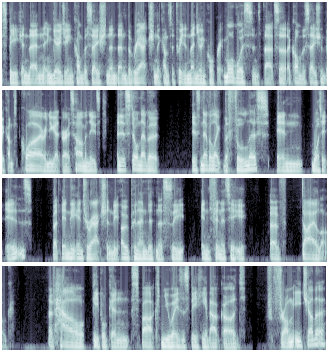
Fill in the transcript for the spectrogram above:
speak and then engaging in conversation and then the reaction that comes between and then you incorporate more voices into that so a conversation becomes a choir and you get various harmonies. And it's still never it's never like the fullness in what it is but in the interaction the open-endedness the infinity of dialogue of how people can spark new ways of speaking about god from each other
